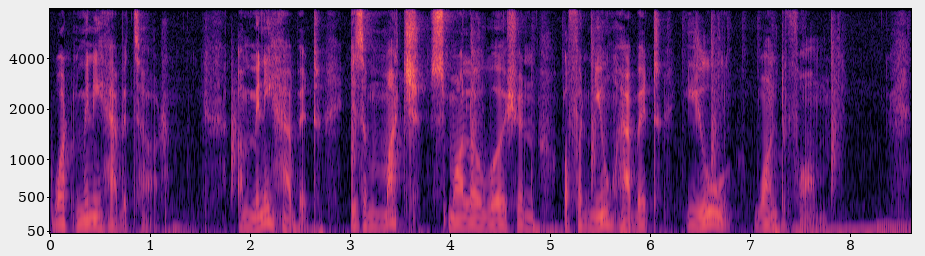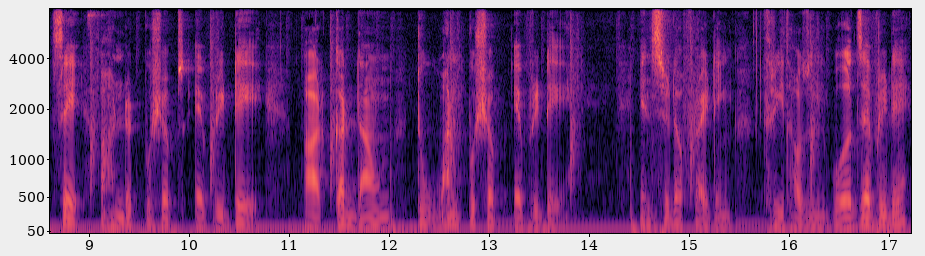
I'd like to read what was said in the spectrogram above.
what mini habits are. A mini habit is a much smaller version of a new habit you want to form. Say 100 push ups every day are cut down to one push up every day. Instead of writing 3000 words every day,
